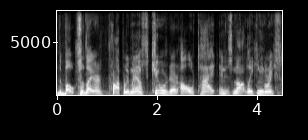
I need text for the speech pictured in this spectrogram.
The bolts are there, properly mounted secure. They're all tight and it's not leaking grease.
